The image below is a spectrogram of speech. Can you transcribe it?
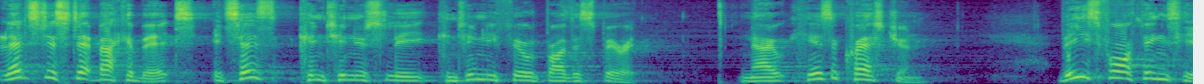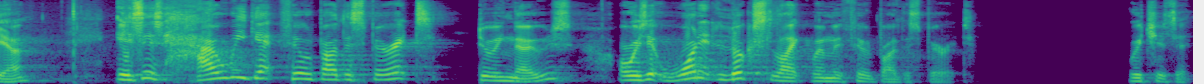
let's just step back a bit. It says continuously, continually filled by the Spirit. Now, here's a question. These four things here, is this how we get filled by the Spirit, doing those? Or is it what it looks like when we're filled by the Spirit? Which is it?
